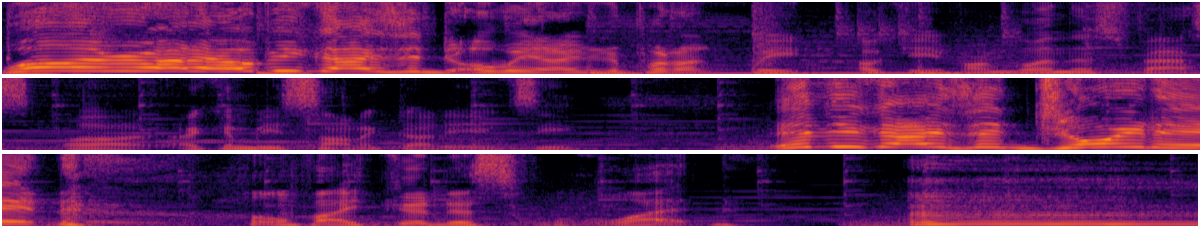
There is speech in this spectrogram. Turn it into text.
Well, everyone, I hope you guys. Oh wait, I need to put on. Wait. Okay, if I'm going this fast, uh, I can be Sonic.exe. If you guys enjoyed it, oh my goodness, what?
